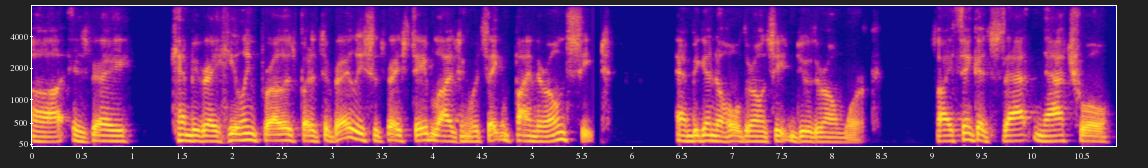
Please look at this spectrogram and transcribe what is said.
uh, is very can be very healing for others, but at the very least, it's very stabilizing, which they can find their own seat and begin to hold their own seat and do their own work. So I think it's that natural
